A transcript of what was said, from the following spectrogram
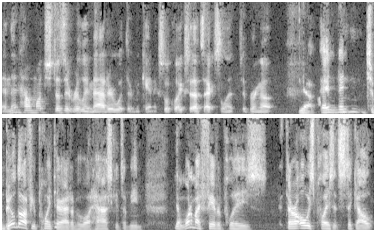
and then how much does it really matter what their mechanics look like. So that's excellent to bring up. Yeah, and, and to build off your point there, Adam, about Haskins, I mean, you know, one of my favorite plays. There are always plays that stick out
